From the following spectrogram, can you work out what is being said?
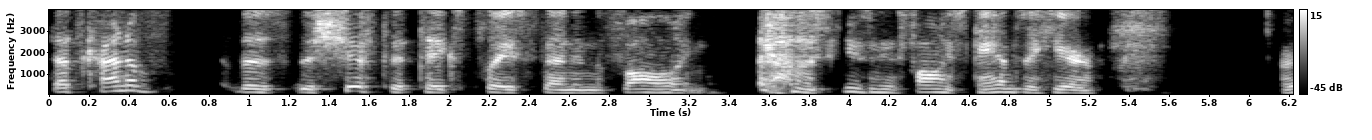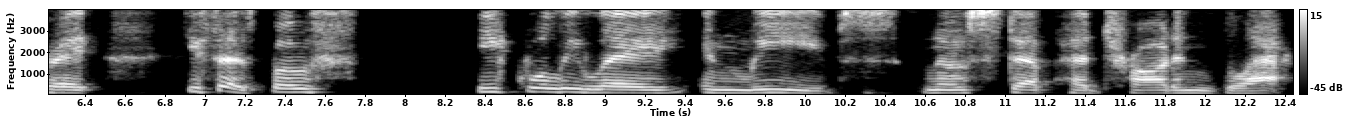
that's kind of the the shift that takes place then in the following excuse me the following stanza here right? he says both equally lay in leaves, no step had trodden black.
